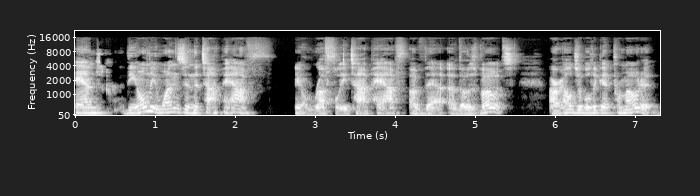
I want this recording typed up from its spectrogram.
And the only ones in the top half you know roughly top half of that of those votes are eligible to get promoted.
